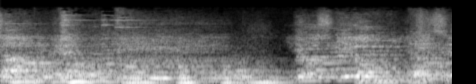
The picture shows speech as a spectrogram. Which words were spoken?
sangre por. Dios miró y se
